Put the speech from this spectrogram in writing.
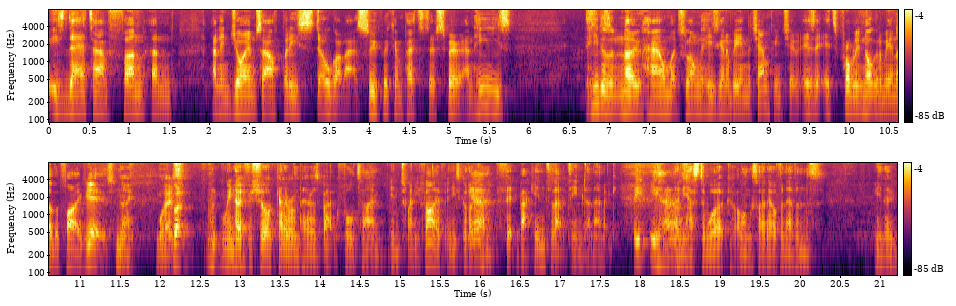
he's there to have fun and and enjoy himself, but he's still got that super competitive spirit, and he's he doesn't know how much longer he's going to be in the championship. Is it? It's probably not going to be another five years. No. Well, But- we know for sure Caleron is back full time in 25, and he's got to Yeah. come fit back into that team dynamic. He, he has. And he has to work alongside Elfyn Evans you know,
